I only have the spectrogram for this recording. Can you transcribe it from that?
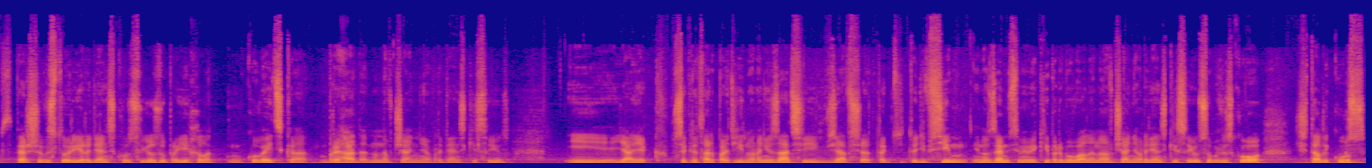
вперше в історії Радянського Союзу приїхала кувейтська бригада на навчання в Радянський Союз. І я, як секретар партійної організації, взявся так- тоді всім іноземцям, які перебували на навчання в Радянський Союз, обов'язково читали курс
